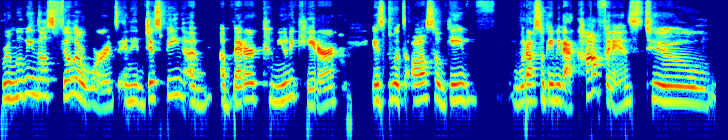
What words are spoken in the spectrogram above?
removing those filler words, and just being a, a better communicator is what's also gave what also gave me that confidence to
